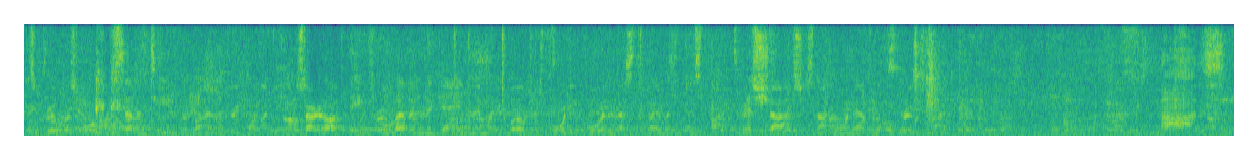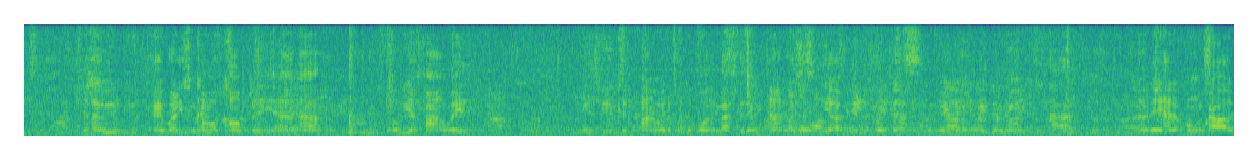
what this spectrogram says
as a group was 4 for 17 from behind the three point line. Started off 8 for 11 in the game and then went 12 for 44 the rest of the way. Was it just missed shots, just not going down for the whole group tonight? Nah, I just feel like we, everybody should come up know, and uh, you we find way. Means we couldn't find a way to put the ball in the basket every time. Consistently, uh, we did the first half. We made them, made them run. And, uh, you know, they had a home crowd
